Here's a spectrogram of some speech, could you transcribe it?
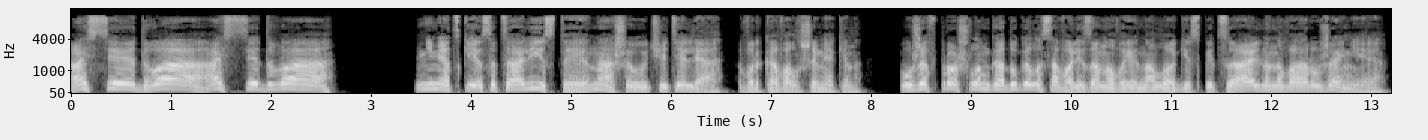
«Ассе-2! Ассе-2!» «Немецкие социалисты, наши учителя», — ворковал Шемякин, «уже в прошлом году голосовали за новые налоги специально на вооружение».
